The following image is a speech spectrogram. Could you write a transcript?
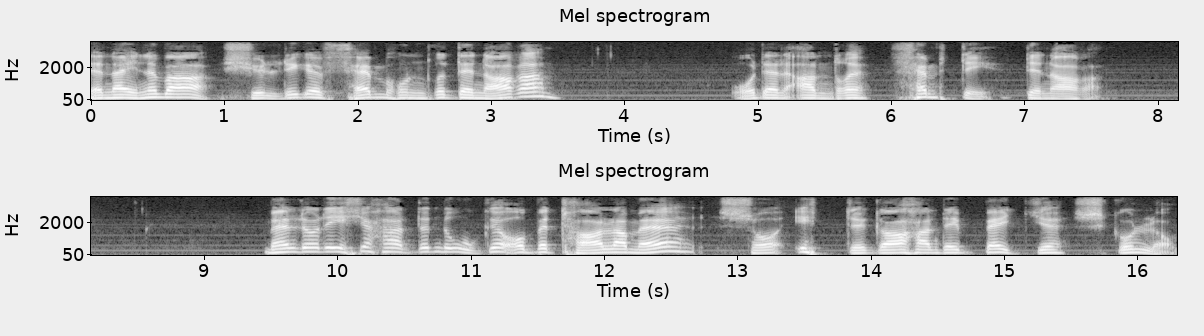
Den ene var skyldige 500 denarer, og den andre 50 denarer. Men da de ikke hadde noe å betale med, så etterga han de begge skulda.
